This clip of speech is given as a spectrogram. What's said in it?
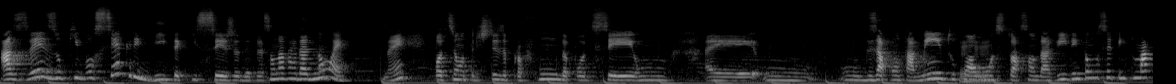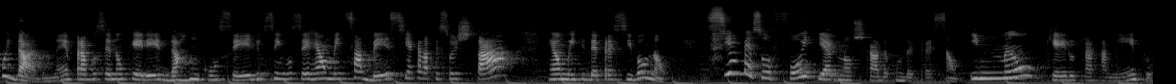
Às vezes o que você acredita que seja depressão, na verdade não é. Né? Pode ser uma tristeza profunda, pode ser um, é, um, um desapontamento com uhum. alguma situação da vida, então você tem que tomar cuidado, né? Para você não querer dar um conselho sem você realmente saber se aquela pessoa está realmente depressiva ou não. Se a pessoa foi diagnosticada com depressão e não quer o tratamento,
